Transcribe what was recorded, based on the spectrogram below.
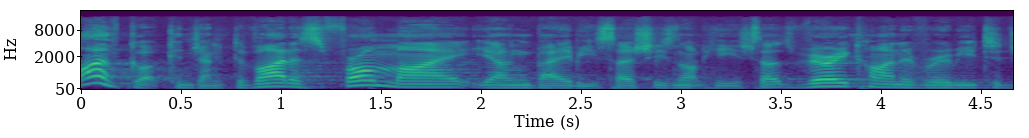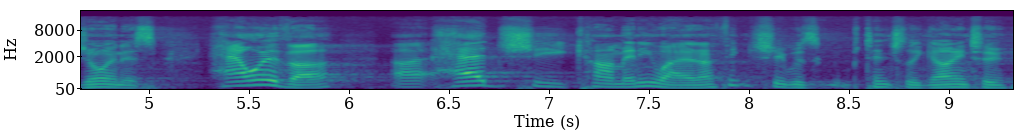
I've got conjunctivitis from my young baby, so she's not here. So it's very kind of Ruby to join us. However, uh, had she come anyway, and I think she was potentially going to,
